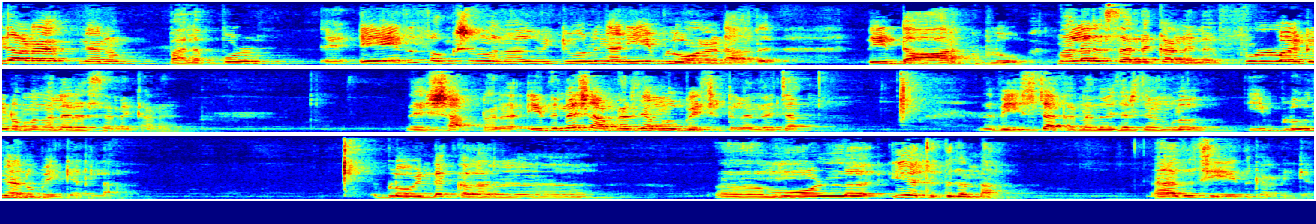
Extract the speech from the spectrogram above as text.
ഇതാണ് ഞാൻ പലപ്പോഴും ഏത് ഫംഗ്ഷൻ വന്നാലും മിക്കവാറും ഞാൻ ഈ ബ്ലൂ ആണ് ഇടാറ്. ഈ ഡാർക്ക് ബ്ലൂ നല്ല രസമാണ് കണ്ണിന് ഫുള്ളായിട്ട് ഇടുമ്പോൾ നല്ല രസമാണ് കാണാൻ ഷാർപ്പ്നർ ഇതിന്റെ ഷാർപ്പ്നർ ഞങ്ങൾ ഉപയോഗിച്ചിട്ടില്ല. എന്ന് വെച്ചാൽ ഇത് വേസ്റ്റ് ആക്കണ്ടെന്ന് വിചാരിച്ച് ഞങ്ങൾ ഈ ബ്ലൂ ഞാൻ ഉപയോഗിക്കാറില്ല. ബ്ലൂവിന്റെ കളറ് മുകളിൽ ഈ അറ്റത്ത് കണ്ട. അത് ചെയ്ത് കാണിക്കാം.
